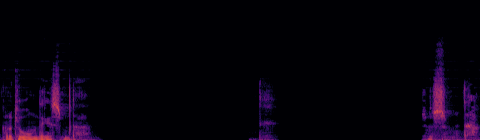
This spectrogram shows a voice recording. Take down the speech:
그렇게 보면 되겠습니다. 좋습니다.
